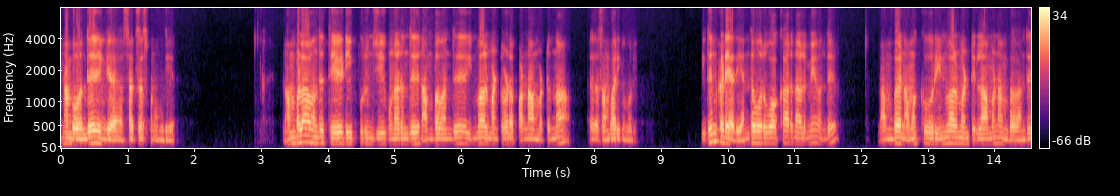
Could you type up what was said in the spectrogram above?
நம்ம வந்து இங்க சக்சஸ் பண்ண முடியாது. நம்மளா வந்து தேடி புரிஞ்சு உணர்ந்து நம்ம வந்து இன்வால்மெண்ட்டோட பண்ணா மட்டும்தான் இதில் சம்பாதிக்க முடியும். இதுன்னு கிடையாது. எந்த ஒரு ஒர்க்காக இருந்தாலுமே வந்து நம்ம நமக்கு ஒரு இன்வால்மெண்ட் இல்லாம நம்ம வந்து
